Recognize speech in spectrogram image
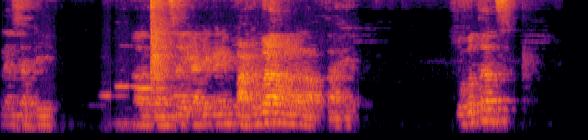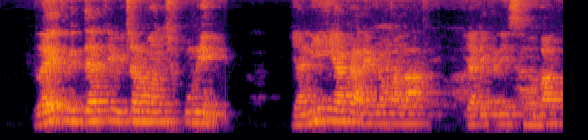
त्यांचं या ठिकाणी पाठबळ आम्हाला लाभत आहे. सोबतच रयत विद्यार्थी विचार मंच पुणे यांनी या कार्यक्रमाला या ठिकाणी सहभाग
